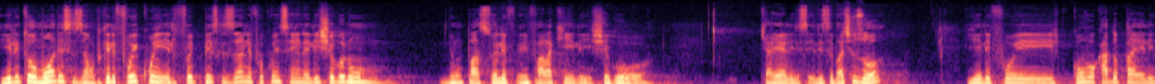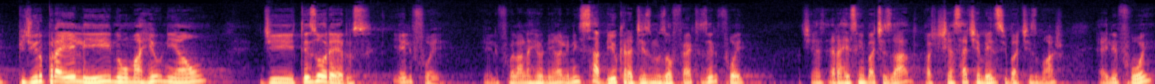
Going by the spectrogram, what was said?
E ele tomou a decisão, porque ele foi, ele foi pesquisando, ele foi conhecendo, ele chegou num, num pastor, ele, ele fala que ele chegou, que aí ele, ele se batizou, e ele foi convocado para ele, pediram para ele ir numa reunião de tesoureiros. E ele foi. Ele foi lá na reunião, ele nem sabia o que era dízimos e ofertas, ele foi. Tinha, era recém-batizado, acho que tinha sete meses de batismo, acho. Aí ele foi.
